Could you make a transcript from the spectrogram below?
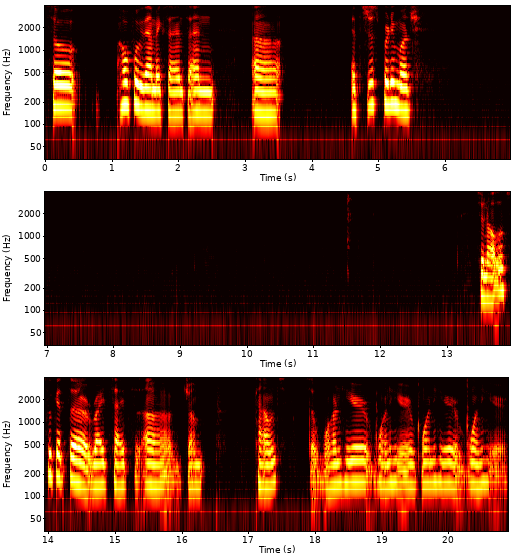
so hopefully that makes sense and uh, it's just pretty much so now let's look at the right side's uh, jump counts. So one here one here one here one here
